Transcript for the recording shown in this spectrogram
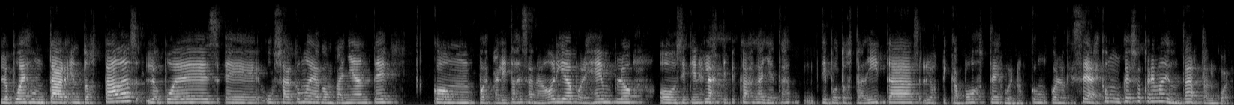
Lo puedes untar en tostadas, lo puedes eh, usar como de acompañante con pues palitos de zanahoria, por ejemplo, o si tienes las típicas galletas tipo tostaditas, los picapostes, bueno, con, lo que sea. Es como un queso crema de untar, tal cual.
